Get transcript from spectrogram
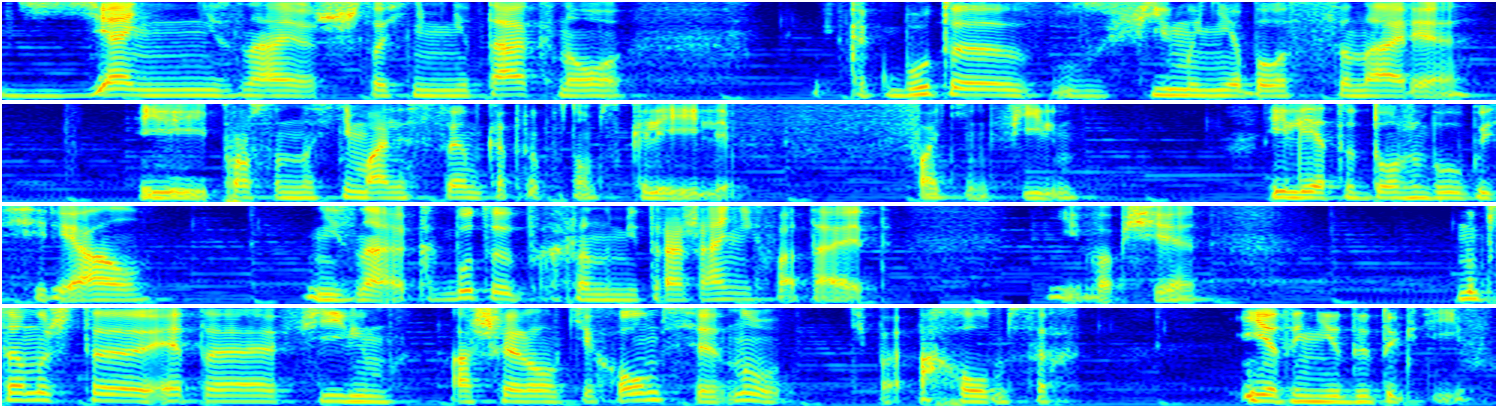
Я не знаю, что с ним не так, но как будто фильма не было сценария и просто наснимали сцен, которые потом склеили в один фильм. Или это должен был быть сериал. Не знаю, как будто хронометража не хватает. И вообще... Ну, потому что это фильм о Шерлоке Холмсе, ну, типа, о Холмсах. И это не детектив.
